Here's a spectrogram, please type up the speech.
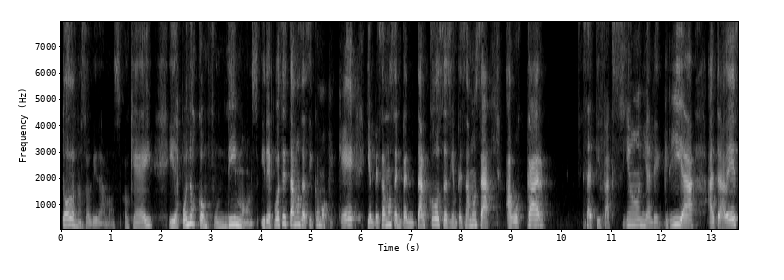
todos nos olvidamos, ¿ok? Y después nos confundimos y después estamos así como que, ¿qué? Y empezamos a inventar cosas y empezamos a, a buscar satisfacción y alegría a través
